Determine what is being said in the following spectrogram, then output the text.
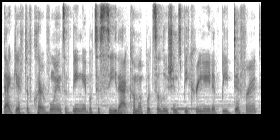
that gift of clairvoyance of being able to see that, come up with solutions, be creative, be different.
